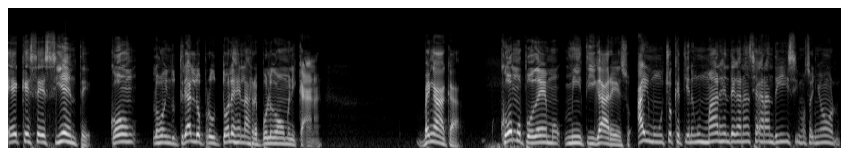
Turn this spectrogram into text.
es que se siente con los industriales los productores en la República Dominicana. Vengan acá. ¿Cómo podemos mitigar eso? Hay muchos que tienen un margen de ganancia grandísimo, señor.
